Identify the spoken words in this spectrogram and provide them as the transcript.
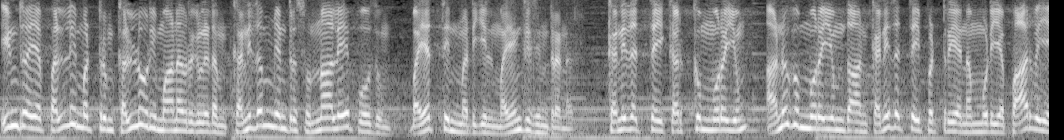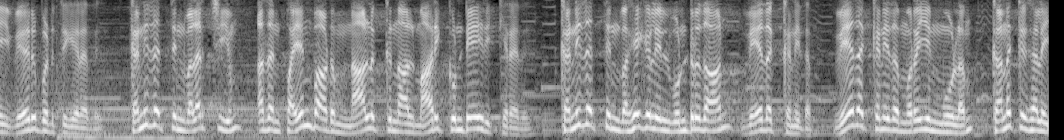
இன்றைய பள்ளி மற்றும் கல்லூரி மாணவர்களிடம் கணிதம் என்று சொன்னாலே போதும் பயத்தின் மடியில் மயங்குகின்றனர். கணிதத்தை கற்கும் முறையும் அணுகும் முறையும் தான் கணிதத்தை பற்றிய நம்முடைய பார்வையை வேறுபடுத்துகிறது. கணிதத்தின் வளர்ச்சியும் அதன் பயன்பாடும் நாளுக்கு நாள் மாறிக்கொண்டே இருக்கிறது. கணிதத்தின் வகைகளில் ஒன்றுதான் வேதக் கணிதம் வேதக் கணித முறையின் மூலம் கணக்குகளை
